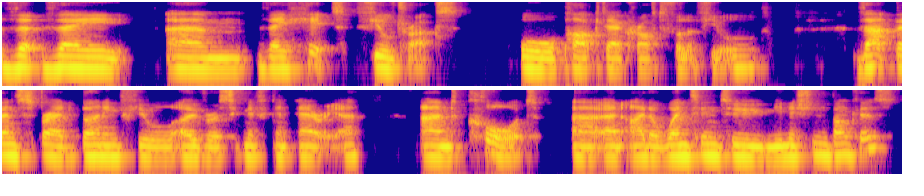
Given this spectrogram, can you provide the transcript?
that they um, they hit fuel trucks or parked aircraft full of fuel. That then spread burning fuel over a significant area and caught uh, and either went into munition bunkers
